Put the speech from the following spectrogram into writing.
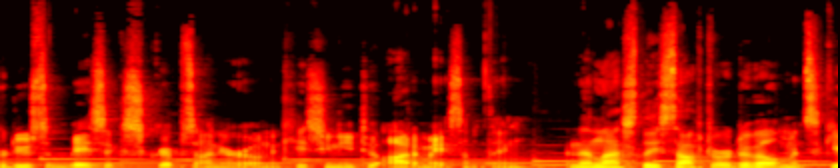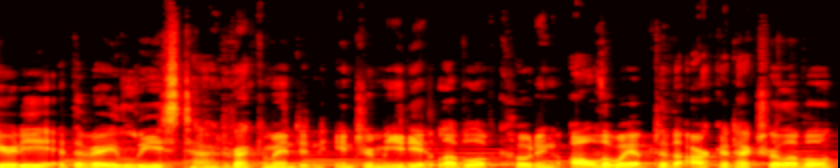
produce basic scripts on your own in case you need to automate something. And then lastly, software development security. At the very least, I would recommend an intermediate level of coding all the way up to the architecture level.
